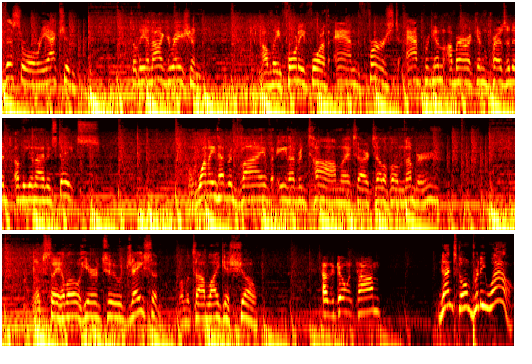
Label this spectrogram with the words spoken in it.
visceral reaction to the inauguration of the 44th and first African-American president of the United States. 1-800-5800-TOM. That's our telephone number. Let's say hello here to Jason on the Tom Leykis show. How's it going, Tom? That's going pretty well.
